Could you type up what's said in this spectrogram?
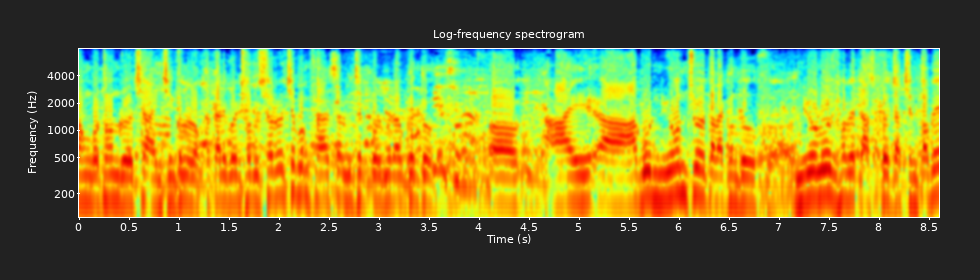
সংগঠন রয়েছে, আইন শৃঙ্খলা রক্ষাকারী বাহিনীর সদস্য রয়েছে এবং ফায়ার সার্ভিসের কর্মীরাও কিন্তু আগুন নিয়ন্ত্রণে তারা কিন্তু নিরলসভাবে কাজ করে যাচ্ছেন। তবে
